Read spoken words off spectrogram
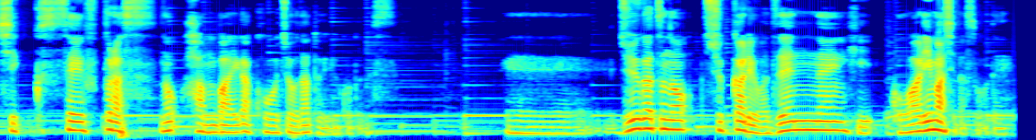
6セーフプラスの販売が好調だということです。えー10月の出荷量は前年比5割増しだそうで、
